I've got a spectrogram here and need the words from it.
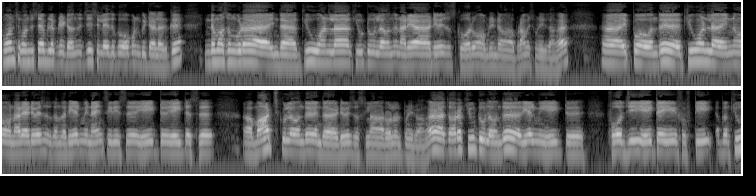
ஃபோன்ஸுக்கு வந்து ஸ்டேபிள் அப்டேட் வந்துச்சு. சில இதுக்கு ஓப்பன் பீட்டாவில் இருக்குது இந்த மாதம் கூட இந்த கியூ ஒனில் கியூ டூவில் வந்து நிறையா டிவைசஸ்க்கு வரும் அப்படின்ற ப்ராமிஸ் பண்ணியிருக்காங்க. இப்போ வந்து கியூ ஒனில் இன்னும் நிறைய டிவைசஸ்க்கு அந்த Realme nine series eight eight S மார்ச்குள்ளே வந்து இந்த டிவைசஸ்லாம் ரோல் அவுட் பண்ணிடுவாங்க. அது தவிர கியூ டூவில் வந்து Realme eight four G eight I fifty அப்புறம் கியூ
